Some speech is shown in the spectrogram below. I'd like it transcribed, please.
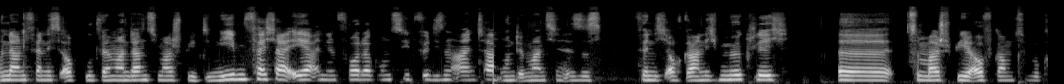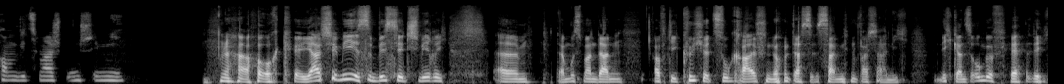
Und dann fände ich es auch gut, wenn man dann zum Beispiel die Nebenfächer eher in den Vordergrund zieht für diesen einen Tag. Und in manchen ist es, finde ich, auch gar nicht möglich, äh, zum Beispiel Aufgaben zu bekommen, wie zum Beispiel in Chemie. Okay, ja, Chemie ist ein bisschen schwierig. Ähm, da muss man dann auf die Küche zugreifen und das ist dann wahrscheinlich nicht ganz ungefährlich.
